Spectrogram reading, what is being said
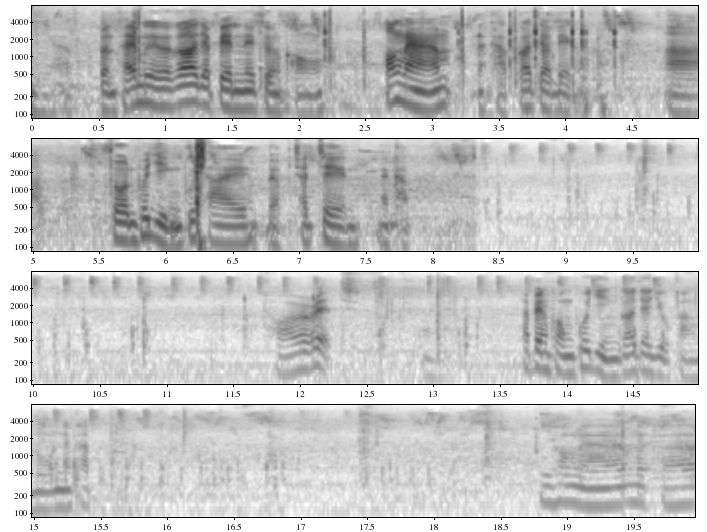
นี่ครับ ส่วนซ้ายมือก็จะเป็นในส่วนของห้องน้ำนะครับ ก็จะแบ่งอ่าโซนผู้หญิงผู้ชายแบบชัดเจนนะครับ toilet ถ้าเป็นของผู้หญิงก็จะอยู่ฝั่งนู้นนะครับ มีห้องน้ำนะครับ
